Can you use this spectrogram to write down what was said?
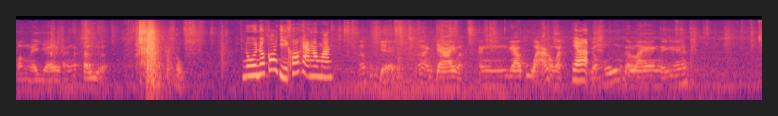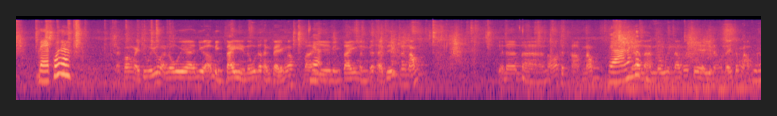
Con này giờ khoảng mét tư rồi. Đúng. nuôi nó có gì khó khăn không anh? Nó cũng dễ. Nó ăn chay mà. Ăn rau củ quả không à. Dạ. Rau muống rau lan này kia. Đẹp quá ha Là con này chủ yếu là nuôi ờ, như ở miền tây thì nuôi nó thuận tiện lắm. Tại Dạ. vì miền tây mình có thời tiết nó nóng. Cho nên là nó thích hợp nóng. Dạ nó thích nên là anh nuôi đâu có che gì đâu để chống lỏng nữa.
